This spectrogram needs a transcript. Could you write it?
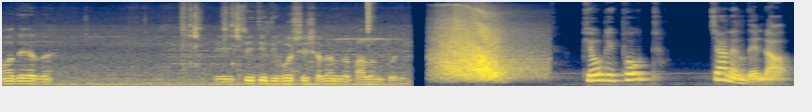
আমাদের এই স্মৃতি দিবস হিসাবে আমরা পালন করি। কেউ রিপোর্ট চ্যানেল দিন রাত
